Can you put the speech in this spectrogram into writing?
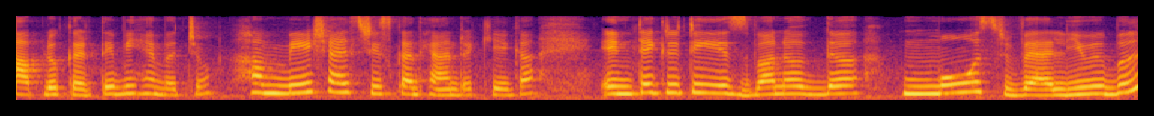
आप लोग करते भी हैं बच्चों। हमेशा इस चीज़ का ध्यान रखिएगा। Integrity is one of the most valuable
